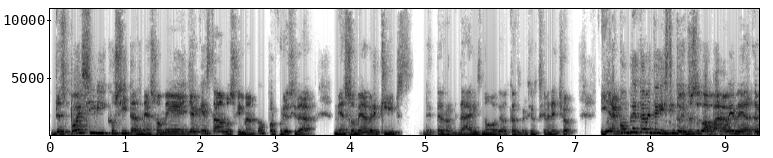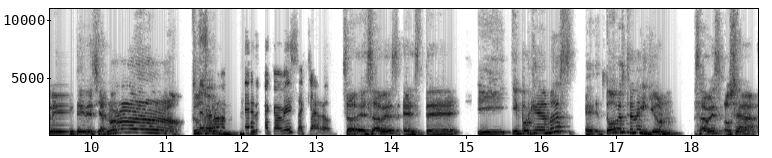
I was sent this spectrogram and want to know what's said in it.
Después sí vi cositas, me asomé, ya que estábamos filmando, por curiosidad, me asomé a ver clips de Pedro Armendáriz, ¿no? De otras versiones que se habían hecho. Y era completamente distinto. Entonces lo apagaba inmediatamente y decía, no, no, no, no, no, no. Tú la cabeza, claro. ¿Sabes? Este, y, y porque además eh, todo está en el guion, ¿sabes? O sea,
